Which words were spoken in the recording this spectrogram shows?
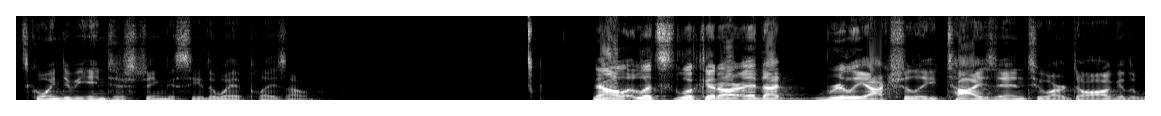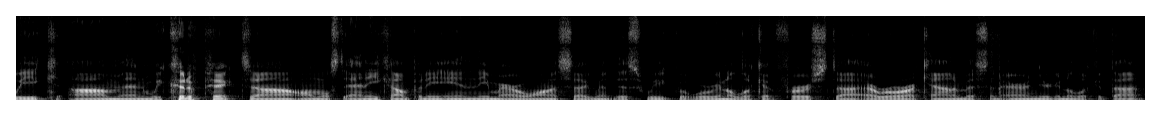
it's going to be interesting to see the way it plays out. Now let's look at our. That really actually ties into our dog of the week, um, and we could have picked uh, almost any company in the marijuana segment this week, but we're going to look at first uh, Aurora Cannabis, and Aaron, you're going to look at that.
